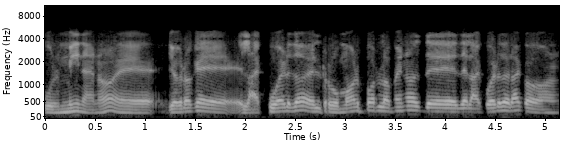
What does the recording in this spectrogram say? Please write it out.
culmina, ¿no? Eh, yo creo que el acuerdo, el rumor por lo menos del acuerdo era con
